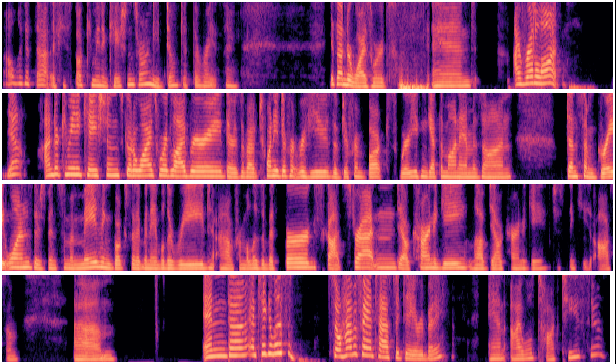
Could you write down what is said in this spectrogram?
Oh, look at that. If you spell communications wrong, you don't get the right thing. It's under Wise Words. And I've read a lot. Yeah. Under communications, go to Wise Word Library. There's about 20 different reviews of different books where you can get them on Amazon. Done some great ones. There's been some amazing books that I've been able to read um, from Elizabeth Berg, Scott Stratten, Dale Carnegie. Love Dale Carnegie. Just think he's awesome. Um, and uh, and take a listen. So have a fantastic day, everybody, and I will talk to you soon.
